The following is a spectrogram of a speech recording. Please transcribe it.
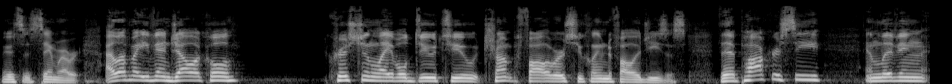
Maybe it's the same Robert. I left my evangelical Christian label due to Trump followers who claim to follow Jesus. The hypocrisy and living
